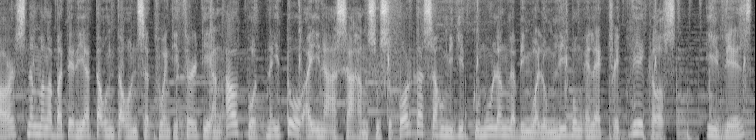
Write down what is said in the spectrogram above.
hours ng mga baterya taon-taon sa 2030 ang output na ito ay inaasahang susuporta sa humigit kumulang 18,000 electric vehicles, EVs,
